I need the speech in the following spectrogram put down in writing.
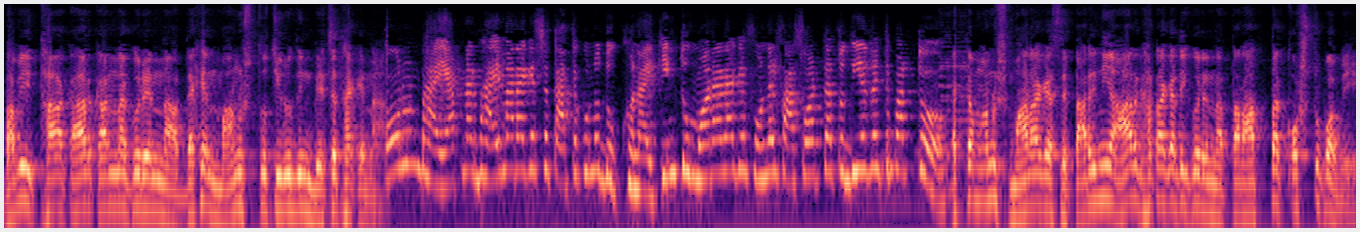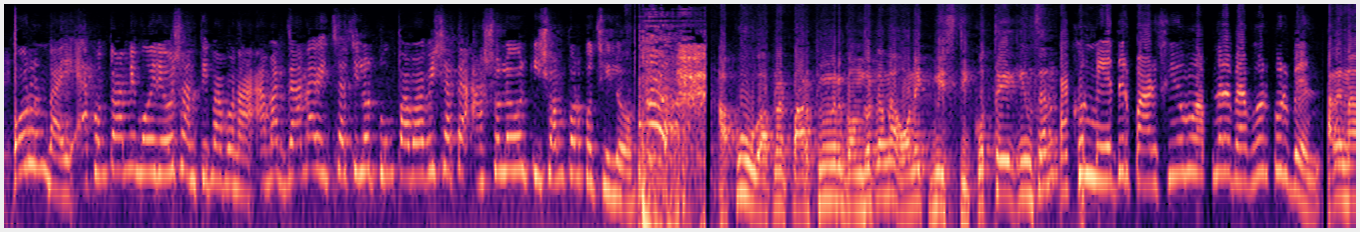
ভাবি থাক আর কান্না করেন না দেখেন মানুষ তো চিরদিন বেঁচে থাকে না ভাই আপনার ভাই মারা গেছে তাতে কোনো দুঃখ নাই। কিন্তু মরার আগে ফোনের পাসওয়ার্ডটা তো দিয়ে যেতে পারতো। একটা মানুষ মারা গেছে তারে নিয়ে আর ঘাটাঘাটি করেন না তার আত্মা কষ্ট পাবে। অরুণ ভাই এখন তো আমি মরেও শান্তি পাবো না। আমার জানার ইচ্ছা ছিল টুম্পা বাবির সাথে আসলে ওর কি সম্পর্ক ছিল। আপু আপনার পারফিউমের গন্ধটা না অনেক মিষ্টি। কোথেকে কিনছেন? এখন মেয়েদের পারফিউমও আপনারা ব্যবহার করবেন। আরে না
